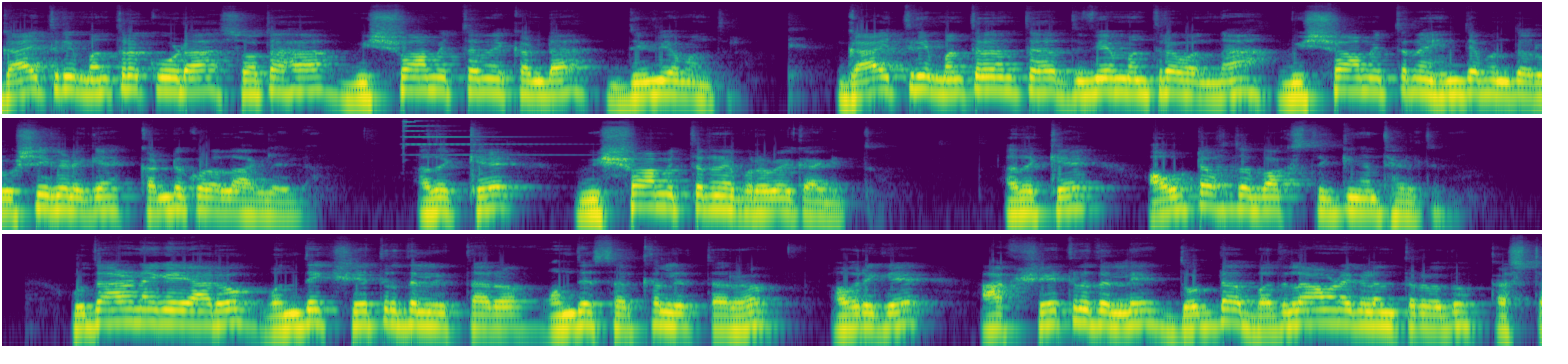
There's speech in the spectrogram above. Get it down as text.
ಗಾಯತ್ರಿ ಮಂತ್ರ ಕೂಡ ಸ್ವತಃ ವಿಶ್ವಾಮಿತ್ರನೇ ಕಂಡ ದಿವ್ಯ ಮಂತ್ರ. ಗಾಯತ್ರಿ ಮಂತ್ರದಂತಹ ದಿವ್ಯ ಮಂತ್ರವನ್ನ ವಿಶ್ವಾಮಿತ್ರನ ಹಿಂದೆ ಬಂದ ಋಷಿಗಳಿಗೆ ಕಂಡುಕೊಳ್ಳಲಾಗಲಿಲ್ಲ. ಅದಕ್ಕೆ ವಿಶ್ವಾಮಿತ್ರನೇ ಬರಬೇಕಾಗಿತ್ತು. ಅದಕ್ಕೆ out of the box thinking ಅಂತ ಹೇಳ್ತೀವಿ. ಉದಾಹರಣೆಗೆ ಯಾರು ಒಂದೇ ಕ್ಷೇತ್ರದಲ್ಲಿ ಇರ್ತಾರೋ ಒಂದೇ ಸರ್ಕಲ್ ಇರ್ತಾರೋ ಅವರಿಗೆ ಆ ಕ್ಷೇತ್ರದಲ್ಲಿ ದೊಡ್ಡ ಬದಲಾವಣೆಗಳನ್ನು ತರೋದು ಕಷ್ಟ.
